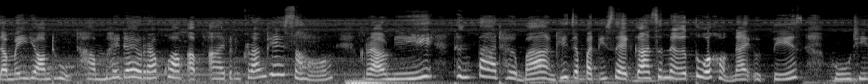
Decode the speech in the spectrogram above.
จะไม่ยอมถูกทำให้ได้รับความอับอายเป็นครั้งที่สอง คราวนี้ถึงตาเธอบ้างที่จะปฏิเสธการเสนอตัวของนายอุติส ผู้ที่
